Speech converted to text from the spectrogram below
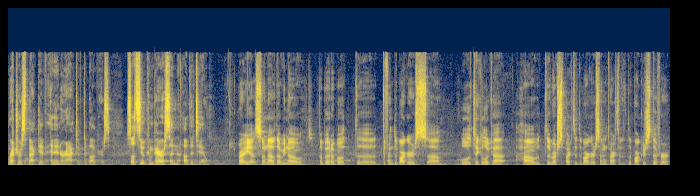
retrospective and interactive debuggers. So let's do a comparison of the two. Right, yeah. So now that we know a bit about the different debuggers, uh, we'll take a look at how the retrospective debuggers and interactive debuggers differ.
